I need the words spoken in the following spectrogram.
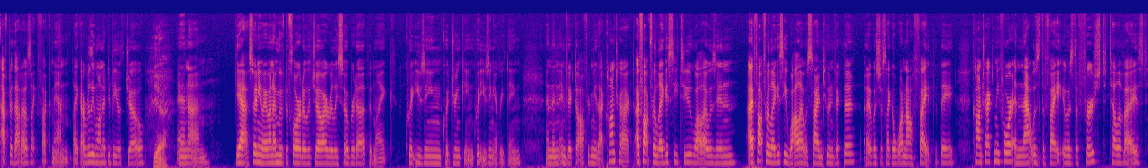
after that, I was like, fuck, man. Like, I really wanted to be with Joe. Yeah. And um, yeah, so anyway, when I moved to Florida with Joe, I really sobered up and like quit using, quit drinking, quit using everything. And then Invicta offered me that contract. I fought for Legacy too while I was in. I fought for Legacy while I was signed to Invicta. It was just like a one-off fight that they contracted me for, and that was the fight. It was the first televised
